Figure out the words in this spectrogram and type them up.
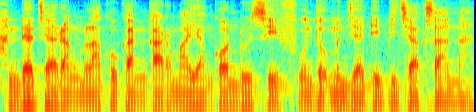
Anda jarang melakukan karma yang kondusif untuk menjadi bijaksana.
